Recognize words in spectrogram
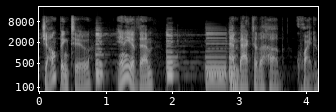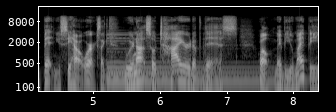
jumping to any of them and back to the hub quite a bit. And you see how it works. Like we're not so tired of this. Well, maybe you might be,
